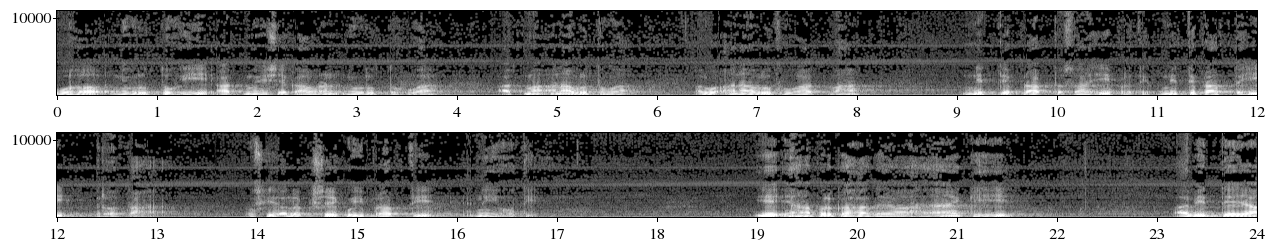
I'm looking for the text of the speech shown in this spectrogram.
वह निवृत्त हुई। आत्म विषयक आवरण निवृत्त हुआ आत्मा अनावृत हुआ और वो अनावृत हुआ आत्मा नित्य प्राप्त सा ही प्रति, नित्य प्राप्त ही रहता है। उसकी अलग से कोई प्राप्ति नहीं होती। ये यहाँ पर कहा गया है कि अविद्या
